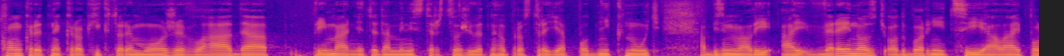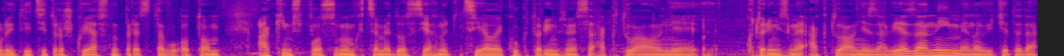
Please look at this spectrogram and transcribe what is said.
konkrétne kroky, ktoré môže vláda, primárne teda ministerstvo životného prostredia podniknúť, aby sme mali aj verejnosť, odborníci, ale aj aj politici trošku jasnú predstavu o tom, akým spôsobom chceme dosiahnuť ciele, ku ktorým sme sa aktuálne, ktorým sme aktuálne zaviazaní, menovite teda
